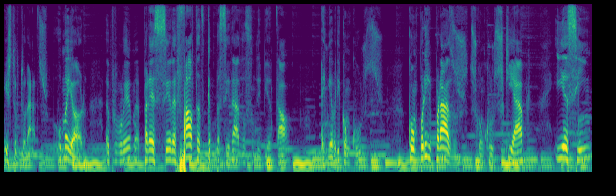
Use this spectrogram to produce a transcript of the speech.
e estruturados. O maior problema parece ser a falta de capacidade do Fundo Ambiental em abrir concursos, cumprir prazos dos concursos que abre e assim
